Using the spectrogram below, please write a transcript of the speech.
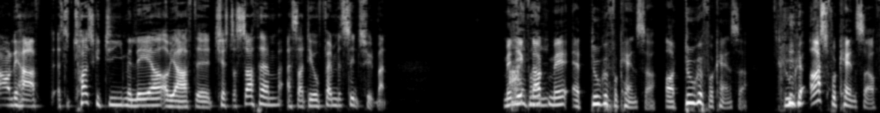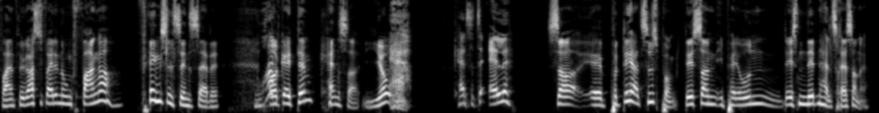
og vi har haft altså, Tuskegee med læger, og vi har haft uh, Chester Southam. Altså, det er jo fandme sindssygt, mand. Men Ej, ikke nok med, at du kan få cancer, og du kan få cancer. Du kan også få cancer, for han fik også fat i nogle fanger, fængselsindsatte, What? og gav dem cancer. Jo. Ja. Cancer til alle. Så øh, på det her tidspunkt, det er sådan i perioden, det er sådan 1950'erne.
